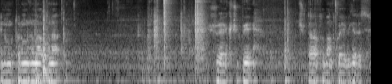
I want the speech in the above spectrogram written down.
Yine motorumuzun altına şuraya küçük bir çift taraflı bant koyabiliriz.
